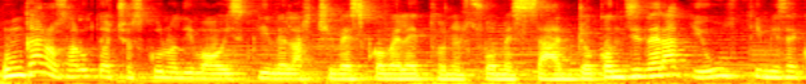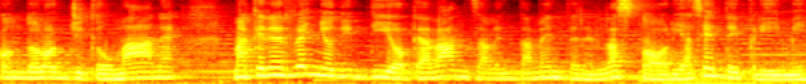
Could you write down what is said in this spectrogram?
Un caro saluto a ciascuno di voi, scrive l'arcivescovo eletto nel suo messaggio, considerati ultimi secondo logiche umane, ma che nel regno di Dio che avanza lentamente nella storia siete i primi.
